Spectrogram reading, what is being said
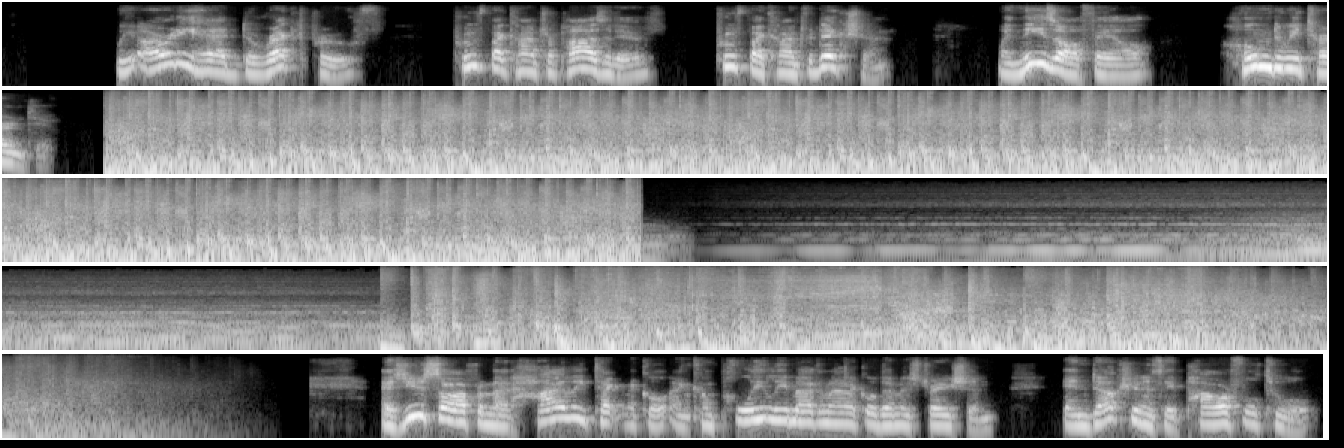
We already had direct proof, proof by contrapositive, proof by contradiction. When these all fail, whom do we turn to? As you saw from that highly technical and completely mathematical demonstration, induction is a powerful tool,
